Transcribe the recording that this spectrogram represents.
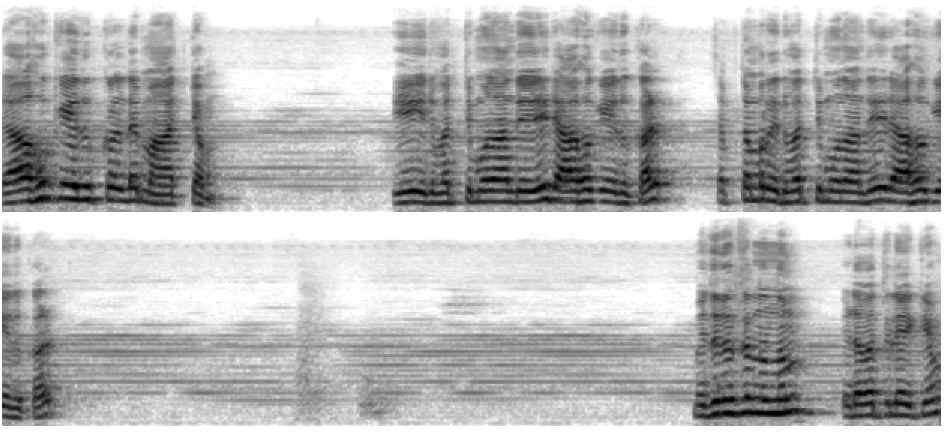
രാഹുകേതുക്കളുടെ മാറ്റം ഈ ഇരുപത്തിമൂന്നാം തീയതി രാഹുകേതുക്കൾ സെപ്റ്റംബർ ഇരുപത്തിമൂന്നാം തീയതി രാഹുകേതുക്കൾ മിഥുനത്തിൽ നിന്നും ഇടവത്തിലേക്കും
